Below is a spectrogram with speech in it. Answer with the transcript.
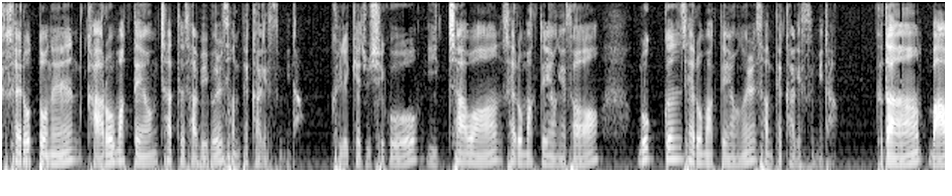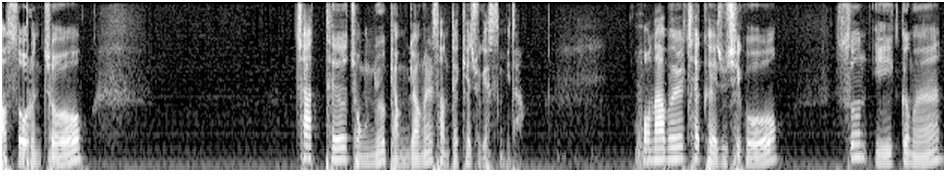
세로 또는 가로막대형 차트 삽입을 선택하겠습니다. 클릭해 주시고 2차원 세로막대형에서 묶은 세로막대형을 선택하겠습니다. 그 다음 마우스 오른쪽 차트 종류 변경을 선택해 주겠습니다. 혼합을 체크해 주시고 순이익금은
